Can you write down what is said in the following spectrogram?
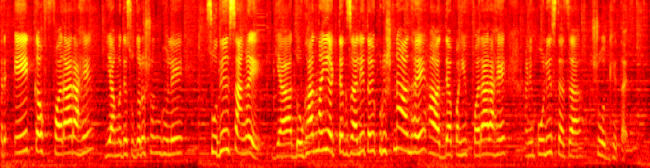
तर एक फरार आहे यामध्ये सुदर्शन घुले सुधीर सांगळे या दोघांनाही अटक झाली. तर कृष्ण आंधळे हा अद्यापही फरार आहे आणि पोलीस त्याचा शोध घेत आहेत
